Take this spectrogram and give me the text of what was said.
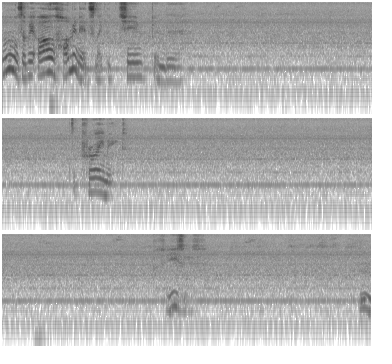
oh, so we're all hominids, like the chimp and the it's a primate. Jesus. Hmm.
